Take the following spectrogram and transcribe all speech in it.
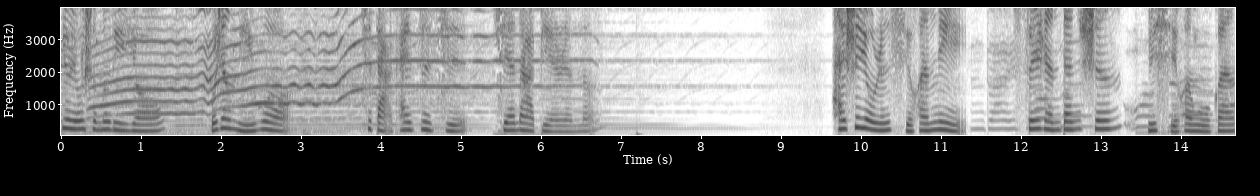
又有什么理由不让你我去打开自己，接纳别人呢？还是有人喜欢你，虽然单身与喜欢无关，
